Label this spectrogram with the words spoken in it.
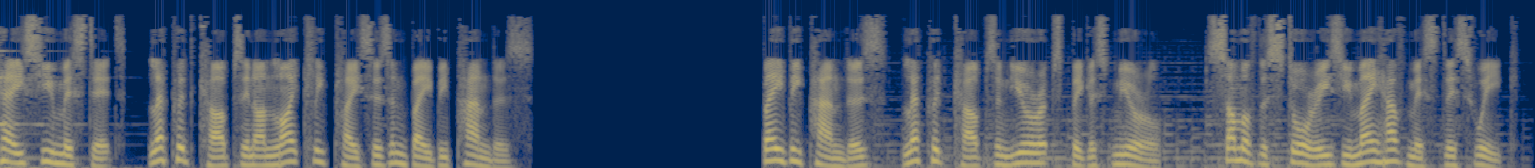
case you missed it, leopard cubs in unlikely places and baby pandas. Baby pandas, leopard cubs and Europe's biggest mural. Some of the stories you may have missed this week.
